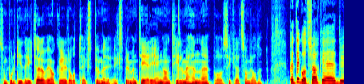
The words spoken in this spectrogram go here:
som politidirektør, og vi har ikke råd til å eksperimentere en gang til med henne på sikkerhetsområdet. Petter Gottschalk, eh, du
